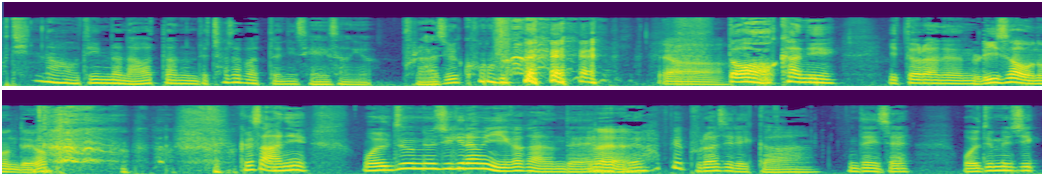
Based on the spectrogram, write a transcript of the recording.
어디 있나 어디 있나 나왔다는데 찾아봤더니 세상에 브라질 코너 야. 떡하니 있더라는 리사 오노인데요? 그래서 아니 월드뮤직이라면 이해가 가는데 네. 왜 하필 브라질일까? 근데 이제 월드뮤직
